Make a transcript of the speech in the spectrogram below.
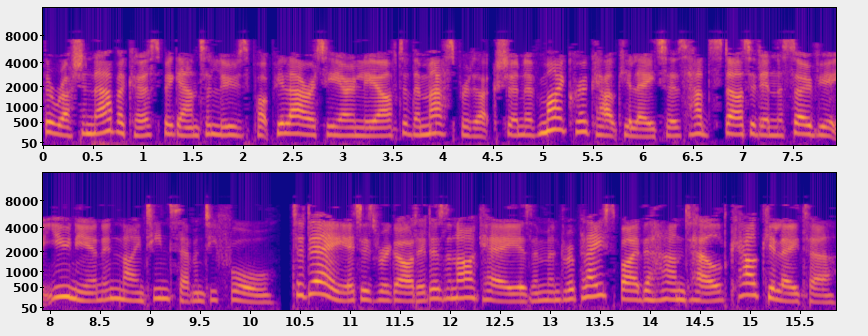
The Russian abacus began to lose popularity only after the mass production of microcalculators had started in the Soviet Union in 1974. Today it is regarded as an archaism and replaced by the handheld calculator.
